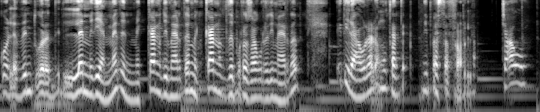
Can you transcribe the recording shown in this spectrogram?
con le avventure dell'MDM, del meccano di merda, meccano zebrosauro di merda e di Laura, la mutante di pasta frolla. Ciao!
